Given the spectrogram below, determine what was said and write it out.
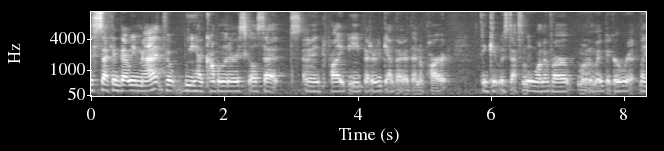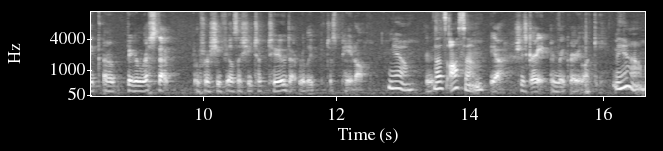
the second that we met that we had complementary skill sets and could probably be better together than apart. I think it was definitely one of our one of my bigger like a bigger risk that I'm sure she feels like she took too that really just paid off. Yeah. That's awesome. Yeah, she's great. I'm like very lucky. Yeah.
